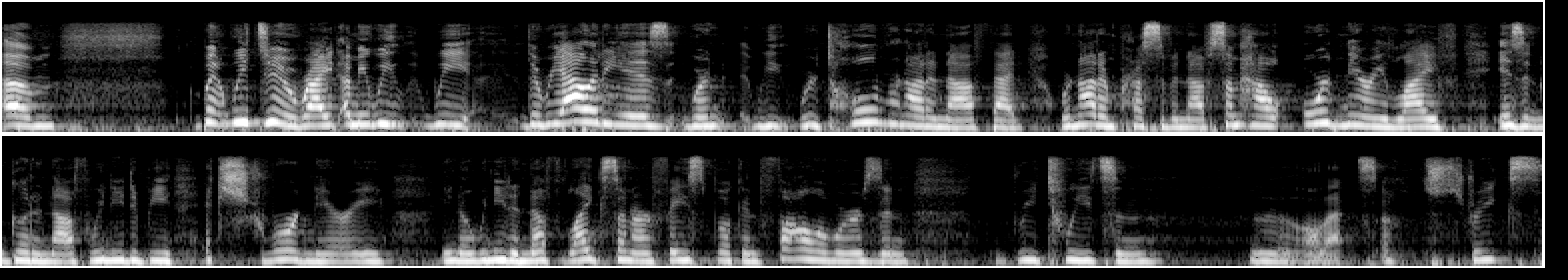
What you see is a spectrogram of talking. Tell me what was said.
Um, but we do, right? I mean, we, we the reality is we're, we, we're told we're not enough, that we're not impressive enough. Somehow ordinary life isn't good enough. We need to be extraordinary. You know, we need enough likes on our Facebook and followers and retweets and uh, all that stuff. Streaks.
